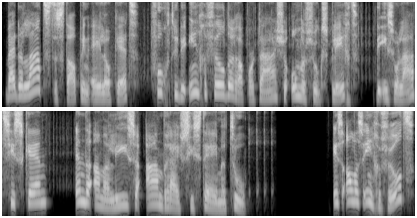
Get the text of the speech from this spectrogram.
Bij de laatste stap in eLoket voegt u de ingevulde rapportage onderzoeksplicht, de isolatiescan en de analyse aandrijfsystemen toe. Is alles ingevuld?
